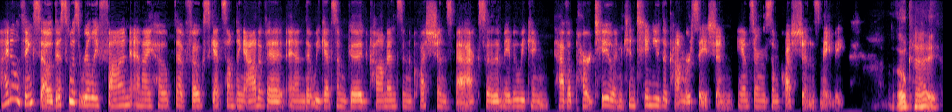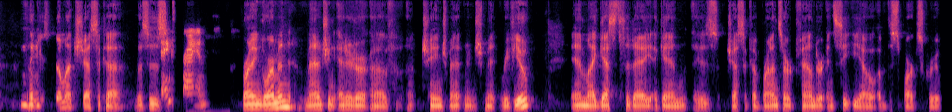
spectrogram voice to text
I don't think so. This was really fun, and I hope that folks get something out of it and that we get some good comments and questions back so that maybe we can have a part two and continue the conversation, answering some questions, maybe. Okay. Thank you so much, Jessica. This is Thanks, Brian. Brian Gorman, Managing Editor of uh, Change Management Review. And my guest today, again, is Jessica Bronzert, founder and CEO of the Sparks Group.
